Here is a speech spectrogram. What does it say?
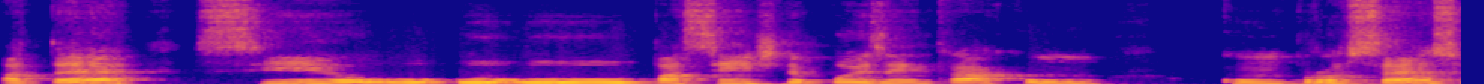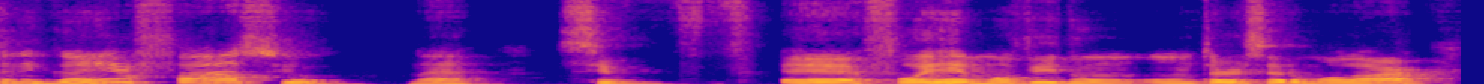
Até se o, o, o, paciente depois entrar com, com um processo, ele ganha fácil, né? Se é, foi removido um, um, terceiro molar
